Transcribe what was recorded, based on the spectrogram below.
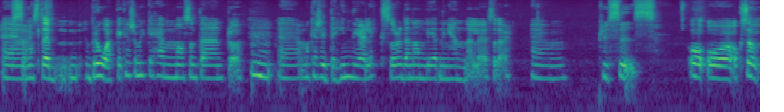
eh, måste bråka kanske mycket hemma och sånt där. Och, mm, eh, man kanske inte hinner göra läxor av den anledningen eller sådär. Ehm, precis. och, och också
